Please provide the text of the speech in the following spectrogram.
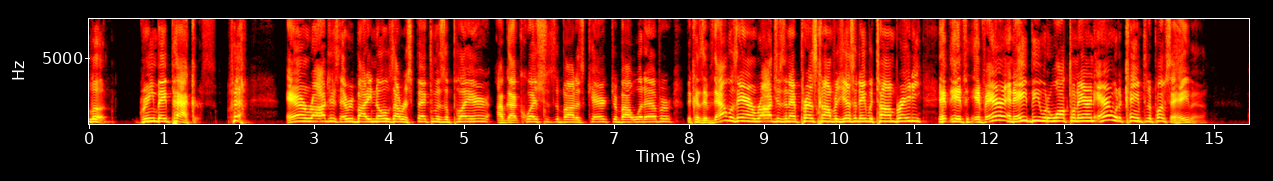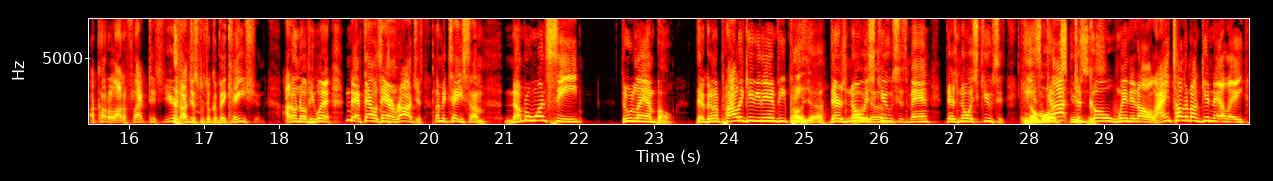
Look, Green Bay Packers. Aaron Rodgers. Everybody knows I respect him as a player. I've got questions about his character, about whatever. Because if that was Aaron Rodgers in that press conference yesterday with Tom Brady, if if if Aaron and AB would have walked on Aaron, Aaron would have came to the pub and said, "Hey man." I caught a lot of flack this year, I just took a vacation. I don't know if he went. If that was Aaron Rodgers, let me tell you something. Number one seed through Lambeau. They're gonna probably give you the MVP. Oh, yeah. There's no Oh, yeah. excuses, man. There's no excuses. He's No got excuses. to go win it all. I ain't talking about getting to LA.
